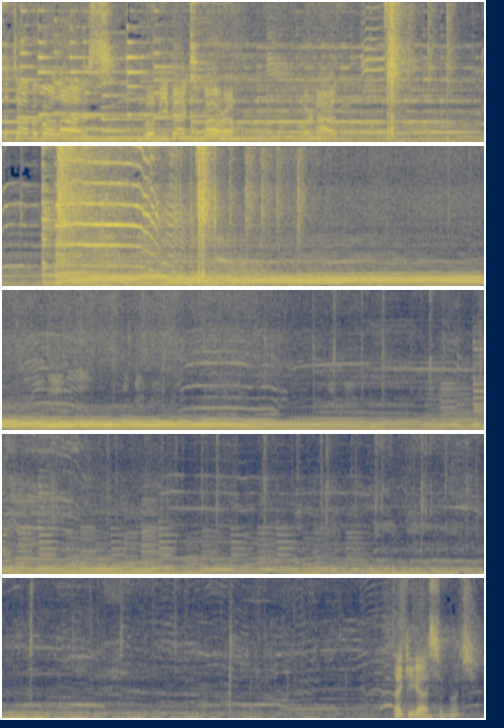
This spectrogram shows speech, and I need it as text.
The time of our lives. We'll be back tomorrow, or not. Thank you guys so much.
